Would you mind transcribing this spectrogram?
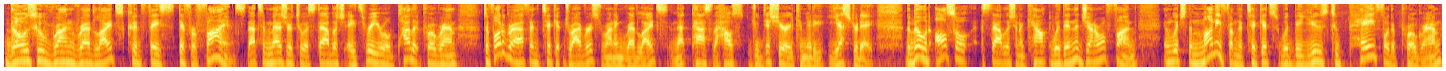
Those who run red lights could face stiffer fines. That's a measure to establish a three-year-old pilot program to photograph and ticket drivers running red lights, and that passed the House Judiciary Committee yesterday. The bill would also establish an account within the general fund in which the money from the tickets would be used to pay for the program.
